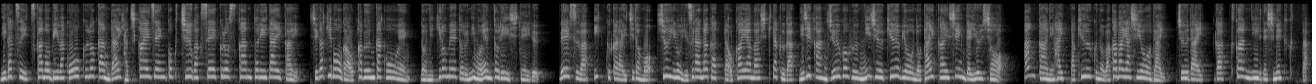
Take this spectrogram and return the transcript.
2月5日の琵琶湖黒間第8回全国中学生クロスカントリー大会。滋賀希望が丘文化公園の 2km にもエントリーしている。レースは1区から一度も周囲を譲らなかった岡山市北区が2時間15分29秒の大会新で優勝。アンカーに入った9区の若林陽大、中大が区間2位で締めくくった。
